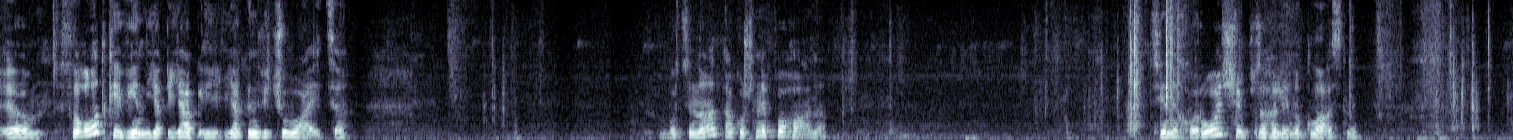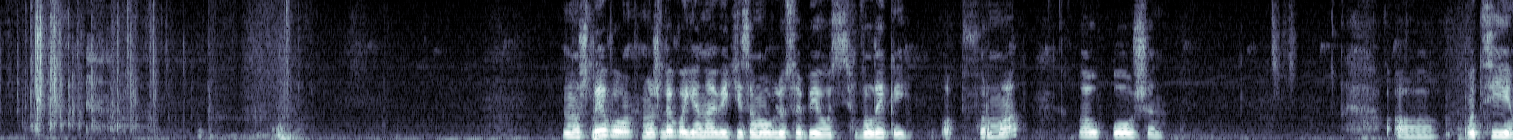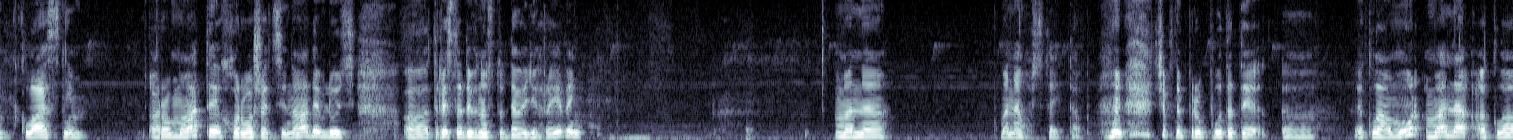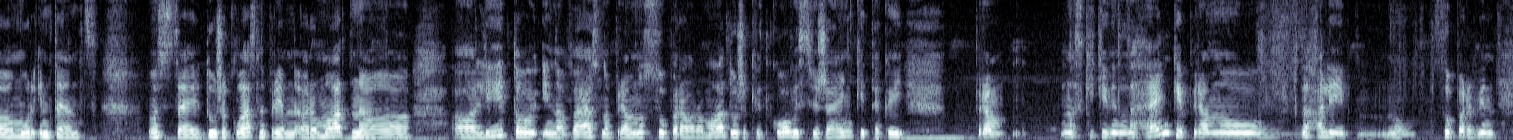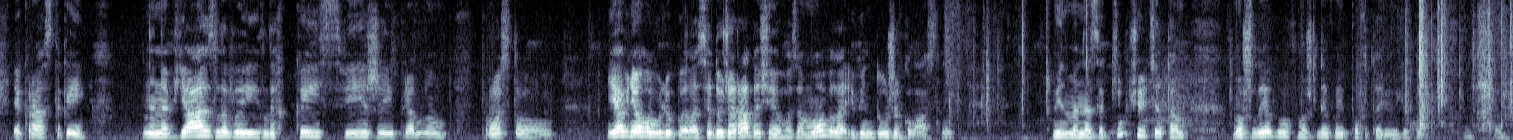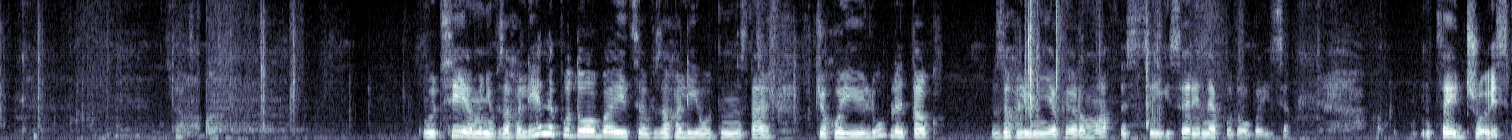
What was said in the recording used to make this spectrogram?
е, солодкий він, як, як він відчувається? Бо ціна також непогана. Ціни хороші, взагалі, ну класні. Можливо, можливо, я навіть і замовлю собі ось великий формат Low Potion. Оці класні аромати, хороша ціна, дивлюсь, 399 гривень. Мене, мене гостей, так. Щоб не перепутати Екламур, а в мене Екламур Intense. Ось цей дуже класний, приємний аромат на літо і на весну. Прям ну супер аромат, дуже квітковий, свіженький, такий. Прям наскільки він легенький, прям ну взагалі ну, супер. Він якраз такий ненав'язливий, легкий, свіжий. Прям ну просто я в нього влюбилася. Дуже рада, що його замовила, і він дуже класний. Він в мене закінчується там, можливо, можливо, і повторю його. Ще. Так. Луція мені взагалі не подобається. Взагалі, от не знаю, чого її люблять так. Взагалі ніякий аромат з цієї серії не подобається. Цей Джойс.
